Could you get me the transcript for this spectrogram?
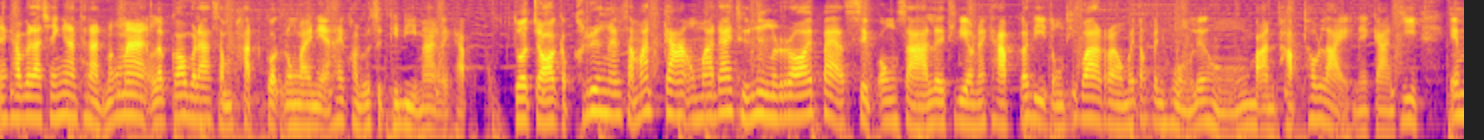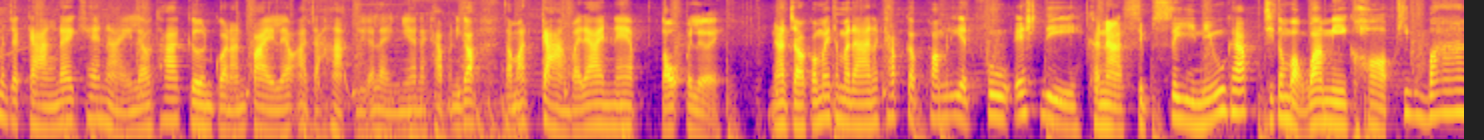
นะครับ เวลาใช้งานถนัดมากๆ แล้วก็เวลาสัมผัสกดลงไปเนี่ยให้ความรู้สึกที่ดีมากเลยครับ ตัวจอกับเครื่องนั้นสามารถกางออกมาได้ถึง 180 องศาเลยทีเดียวนะครับ ก็ดีตรงที่ว่าเราไม่ต้องเป็นห่วงเรื่องของบานพับเท่าไหร่ในการที่เอ๊ะมันจะกางได้แค่ไหน แล้วถ้าเกินกว่านั้นไปแล้วอาจจะหักหรืออะไรเงี้ยนะครับ อันนี้ก็สามารถกางไปได้แนบโต๊ะไปเลย หน้าจอก็ไม่ธรรมดานะครับ กับความละเอียด Full HD ขนาด 14 นิ้วครับ ที่ต้องบอกว่ามีขอบที่บาง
